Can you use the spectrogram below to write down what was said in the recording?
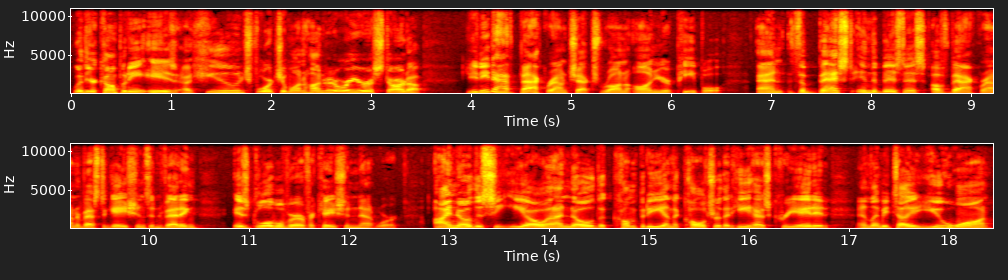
whether your company is a huge Fortune 100 or you're a startup, you need to have background checks run on your people. And the best in the business of background investigations and vetting is Global Verification Network. I know the CEO and I know the company and the culture that he has created. And let me tell you, you want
